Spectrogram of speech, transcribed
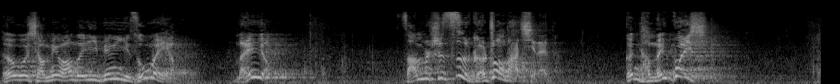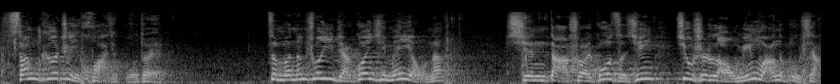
得过小明王的一兵一卒没有？没有。咱们是自个儿壮大起来的，跟他没关系。三哥这话就不对了，怎么能说一点关系没有呢？先大帅郭子兴就是老明王的部下。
